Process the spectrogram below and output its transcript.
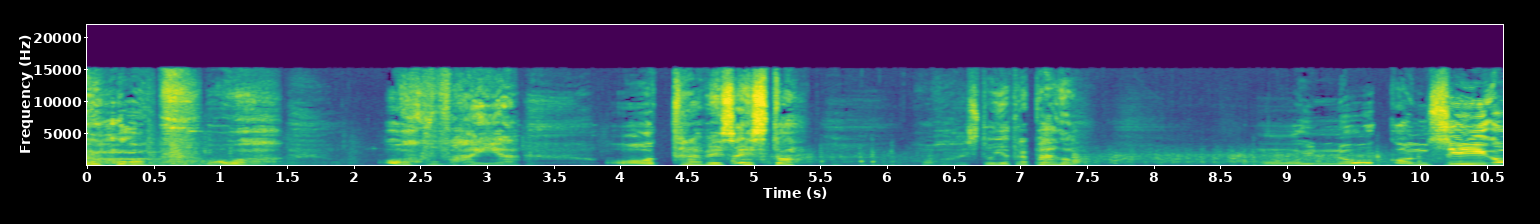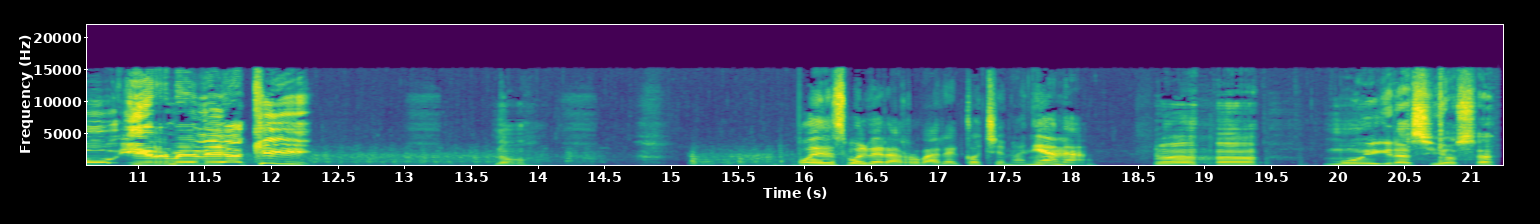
Oh, oh, oh, vaya. Otra vez esto. Oh, estoy atrapado. Uy, no consigo irme de aquí. No. Puedes volver a robar el coche mañana. Ajá, muy graciosa.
